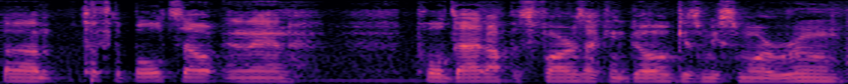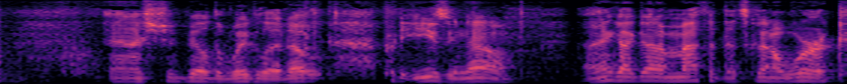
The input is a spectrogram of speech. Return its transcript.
um, took the bolts out and then pulled that up as far as I can go. Gives me some more room and I should be able to wiggle it out pretty easy now. I think I got a method that's gonna work.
